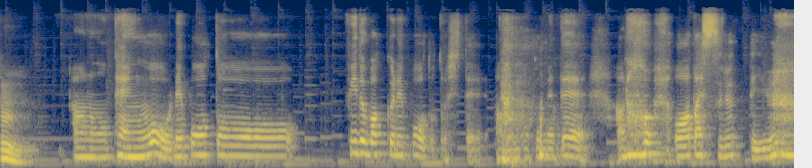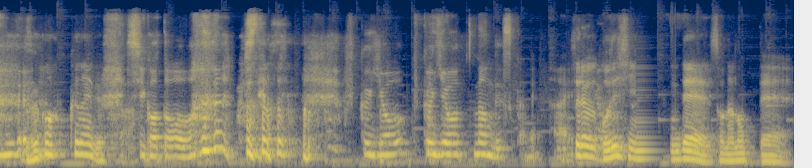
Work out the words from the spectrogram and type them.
うん、あの点をレポートフィードバックレポートとしてあのまとめて あのお渡しするっていうすごくないですか？仕事を して副業？副業なんですかね、はい、それをご自身でそう名乗って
